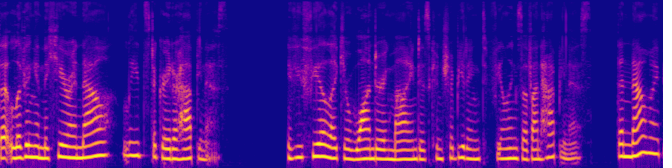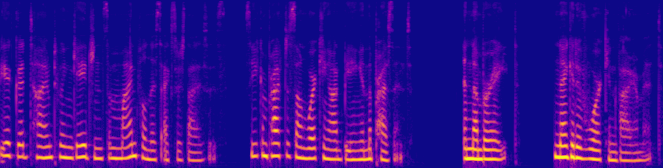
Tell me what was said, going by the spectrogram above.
that living in the here and now leads to greater happiness. If you feel like your wandering mind is contributing to feelings of unhappiness, then now might be a good time to engage in some mindfulness exercises so you can practice on working on being in the present. And number eight, negative work environment.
